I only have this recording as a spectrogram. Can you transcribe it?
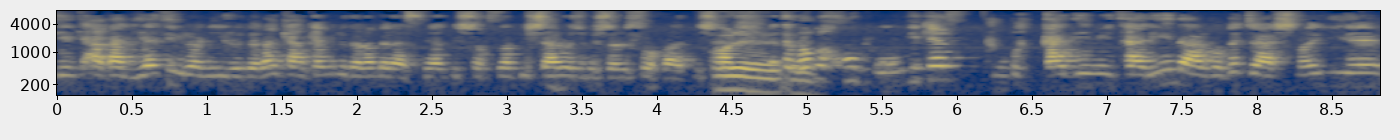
یک اقلیت ایرانی رو دارن کم کم رو دارن به رسمیت می‌شناسن بیشتر راجع بهش داره صحبت میشه آره، اتفاق. خوب یکی از قدیمی ترین در واقع جشنهای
